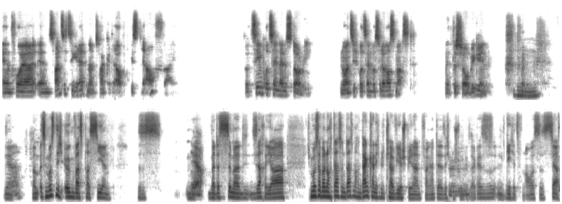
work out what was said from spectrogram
ähm, vorher ähm, 20 Zigaretten am Tag geraucht, ist rauchfrei. So 10% deine Story. 90% was du daraus machst. Let the show begin. Mhm. Ja. Ja. Es muss nicht irgendwas passieren. Das ist, Ja. Weil das ist immer die, Sache, ja, ich muss aber noch das und das machen, dann kann ich mit Klavierspielen anfangen, hat er sich bestimmt Mhm. gesagt. Also so- gehe ich jetzt von aus. Das ist ja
